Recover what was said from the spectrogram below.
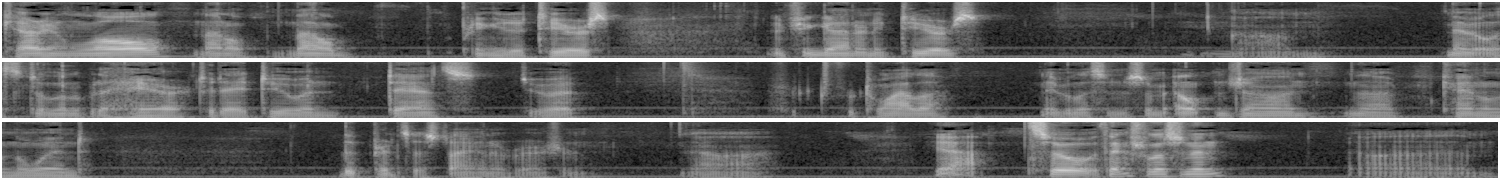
Carrie and Lowell, that'll that'll bring you to tears, if you got any tears. Um, maybe listen to a little bit of Hair today too, and dance do it for, for Twyla. Maybe listen to some Elton John, uh, Candle in the Wind, the Princess Diana version. Uh, yeah, so thanks for listening um,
